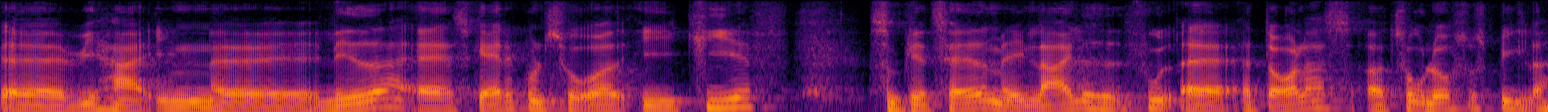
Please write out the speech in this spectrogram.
Øh, vi har en øh, leder af skattekontoret i Kiev, som bliver taget med en lejlighed fuld af dollars og to luksusbiler.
